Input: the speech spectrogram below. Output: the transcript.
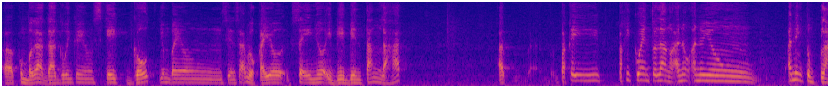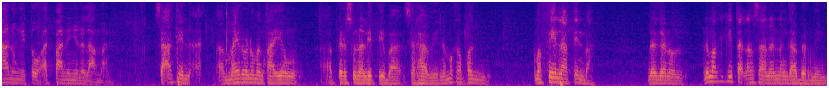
Ah, kumbaga, gagawin kayong scapegoat, yung ba yung sinasabi? Kayo sa inyo ibibintang lahat? At paki pakikwento lang, ano ano yung ano itong planong ito at paano niyo nalaman? Sa akin, ah, mayroon naman tayong ah, personality ba, Sir Javi, na makapag, ma-fail natin ba? Na ganun. Na makikita lang sana ng government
